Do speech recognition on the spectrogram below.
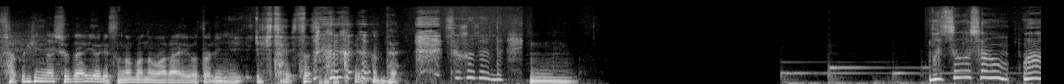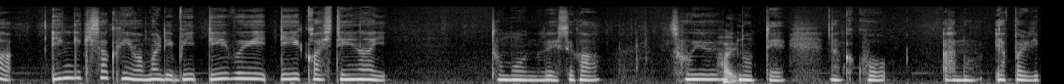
作品の主題よりその場の笑いを取りに行きたい人たちばっかりなんで そうなんだ。うん松尾さんは作品はあまり DVD 化していないと思うのですがそういうのってなんかこうあのやっぱり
